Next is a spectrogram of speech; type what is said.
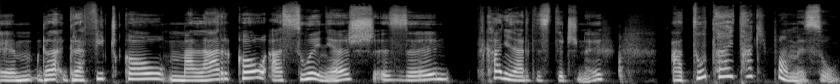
ym, gra, graficzką, malarką, a słyniesz z tkanin artystycznych. A tutaj taki pomysł.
